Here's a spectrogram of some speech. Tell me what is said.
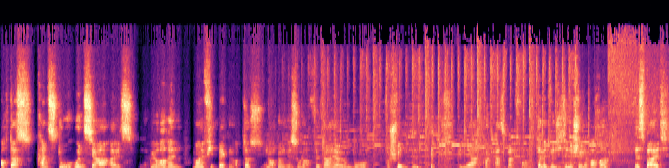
auch das kannst du uns ja als Hörerin mal feedbacken, ob das in Ordnung ist oder ob wir daher irgendwo verschwinden in der Podcast-Plattform. Damit wünsche ich dir eine schöne Woche. Bis bald.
